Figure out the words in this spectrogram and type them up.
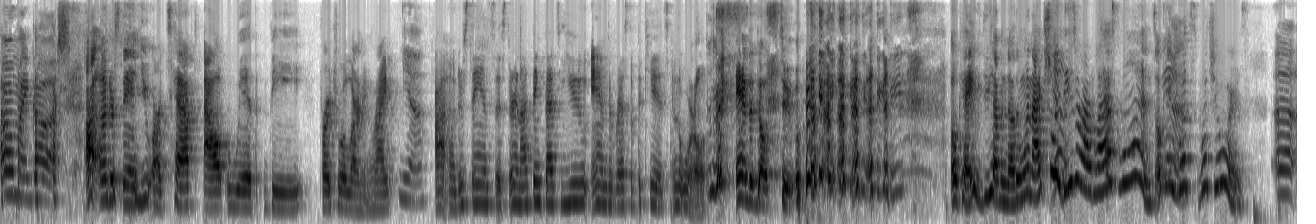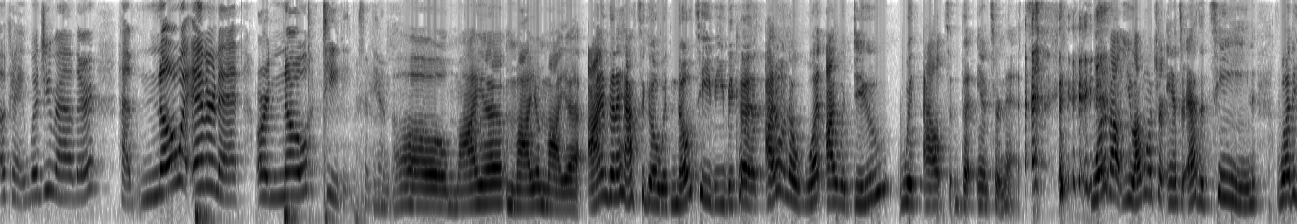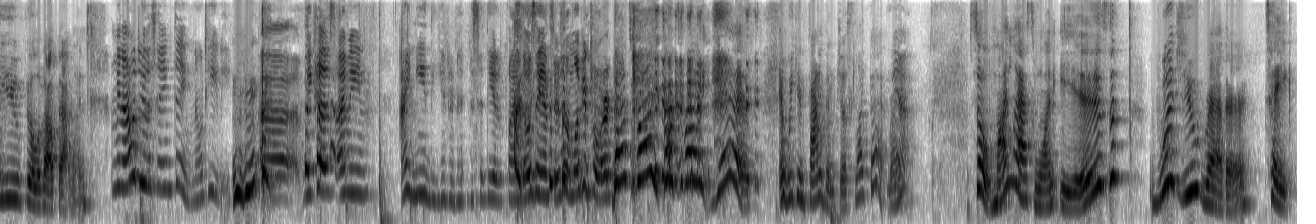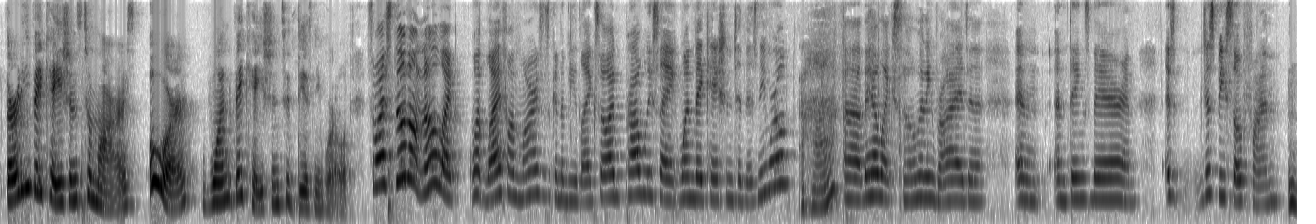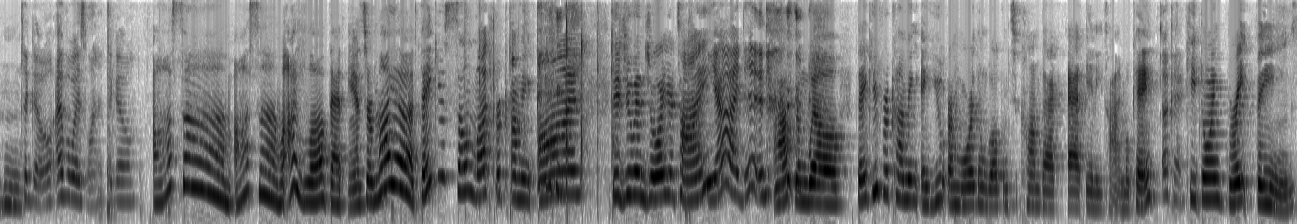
Oh my gosh. I understand you are tapped out with the virtual learning, right? Yeah. I understand, sister, and I think that's you and the rest of the kids in the world and adults too. okay, do you have another one? Actually, Yeah. these are our last ones. Okay, Yeah. what's what's yours? Uh, okay. Would you rather have no internet or no TV, Miss Cynthia? Oh, Maya, Maya, Maya. I'm going to have to go with no TV because I don't know what I would do without the internet. what about you? I want your answer. As a teen, what do you feel about that one? I mean, I would do the same thing. No TV. Mm-hmm. Uh, because I mean, I need the internet, Miss Cynthia, to find those answers I'm looking for. That's right. That's right. Yes. And we can find them just like that, right? Yeah. So, my last one is Would you rather take 30 vacations to Mars or one vacation to Disney World? So I still don't know like what life on Mars is gonna be like. So I'd probably say one vacation to Disney World. Uh huh. Uh, they have like so many rides and and and things there, and it's just be so fun Mm-hmm. to go. I've always wanted to go. Awesome. Awesome. Well, I love that answer. Maya, thank you so much for coming on. Did you enjoy your time? Yeah, I did. Awesome. Well, thank you for coming, and you are more than welcome to come back at any time, okay? okay. Keep doing great things.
